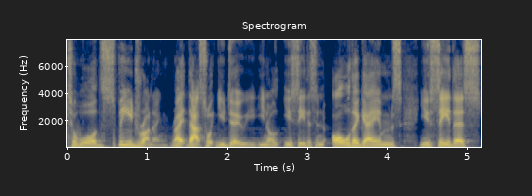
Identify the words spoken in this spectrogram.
towards speed running, right? That's what you do. You know, you see this in older games, you see this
